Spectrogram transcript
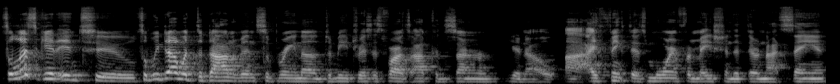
so let's get into. So we're done with the Donovan, Sabrina, Demetrius. As far as I'm concerned, you know, uh, I think there's more information that they're not saying,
